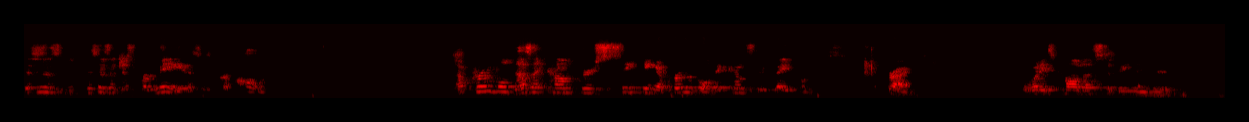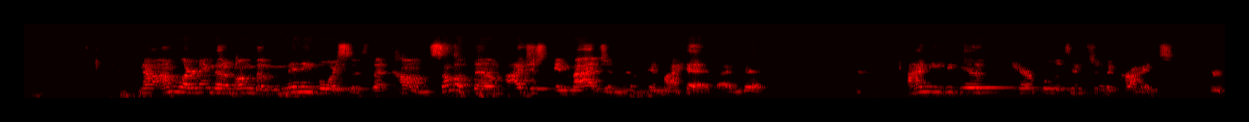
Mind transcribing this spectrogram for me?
This is this isn't just for me, this is for all Approval doesn't come through seeking approval, it comes through faithfulness to Christ what he's called us to be and do. Now, I'm learning that among the many voices that come, some of them I just imagine them in my head, I admit. I need to give careful attention to Christ through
